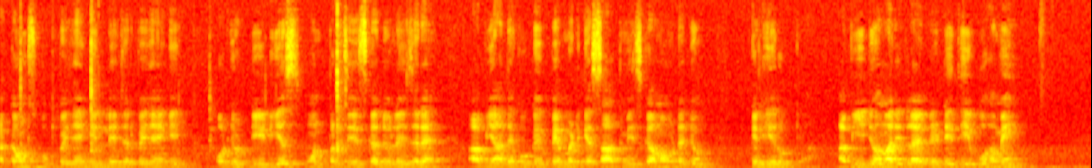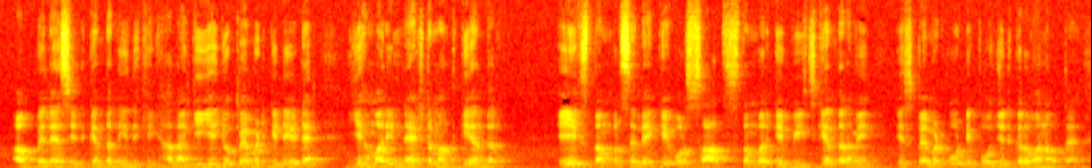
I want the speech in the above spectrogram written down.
अकाउंट्स बुक पे जाएँगे लेज़र पे जाएँगे, और जो T D S on purchase का जो लेज़र है अब यहाँ देखोगे पेमेंट के साथ में इसका अमाउंट है जो क्लियर हो गया। अब ये जो हमारी लाइबिलिटी थी, वो हमें अब बैलेंस शीट के अंदर नहीं दिखेगी। हालाँकि ये जो पेमेंट की डेट है, ये हमारी नेक्स्ट मंथ के अंदर एक सितंबर से लेके और सात सितंबर के बीच के अंदर हमें इस पेमेंट को डिपॉजिट करवाना होता है।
